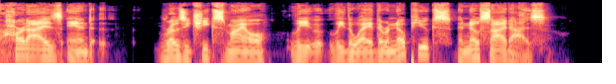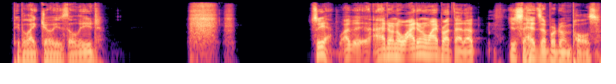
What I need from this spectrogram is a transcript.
heart eyes and rosy cheek smile lead lead the way. There were no pukes and no side eyes. People like Joey as the lead. So yeah, I, I don't know. I don't know why I brought that up. Just a heads up, we're doing polls.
